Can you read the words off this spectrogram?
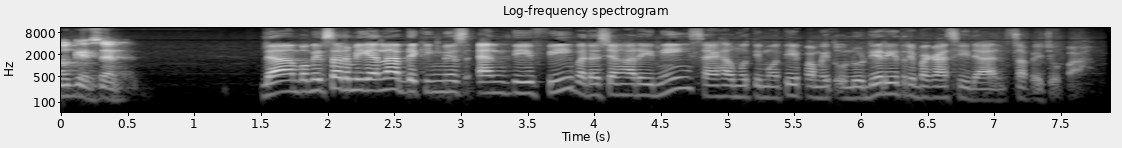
Oke, Seth. Dan pemirsa demikianlah Breaking News NTV pada siang hari ini. Saya Helmut Timoti pamit undur diri. Terima kasih dan sampai jumpa.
